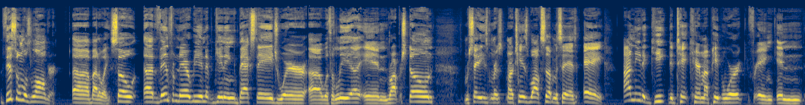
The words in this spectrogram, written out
this one was longer. Uh, by the way, so uh, then from there we end up getting backstage where uh, with Aliyah and Robert Stone, Mercedes Mer- Martinez walks up and says, "Hey, I need a geek to take care of my paperwork for, and, and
